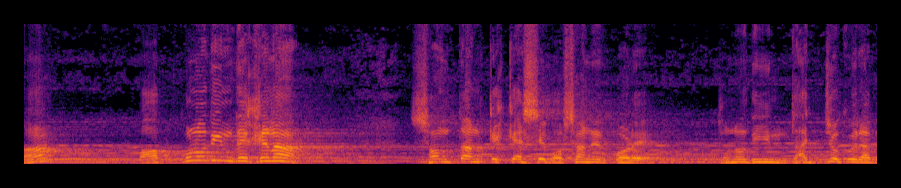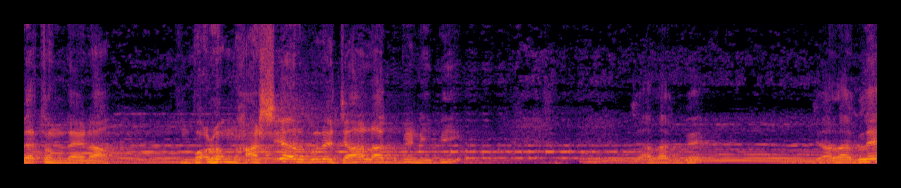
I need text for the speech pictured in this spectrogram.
হ্যাঁ? বাপ কোনোদিন দেখে না, সন্তানকে ক্যাশে বসানোর পরে কোনোদিন ধার্য করে বেতন দেয় না। বরং হাসে আর বলে, যা লাগবে নিবি। যা লাগবে, যা লাগলে,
